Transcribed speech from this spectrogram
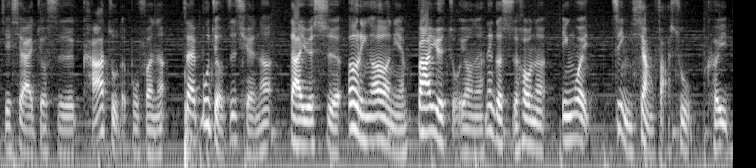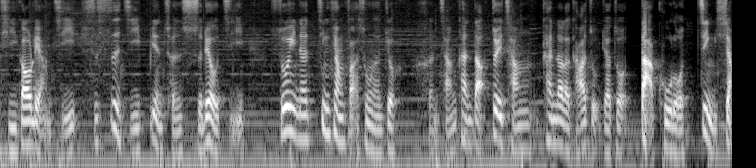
接下来就是卡组的部分了。在不久之前呢，大约是二零二二年八月左右呢，那个时候呢，因为镜像法术可以提高两级，十四级变成十六级，所以呢，镜像法术呢就很常看到。最常看到的卡组叫做大骷髅镜像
